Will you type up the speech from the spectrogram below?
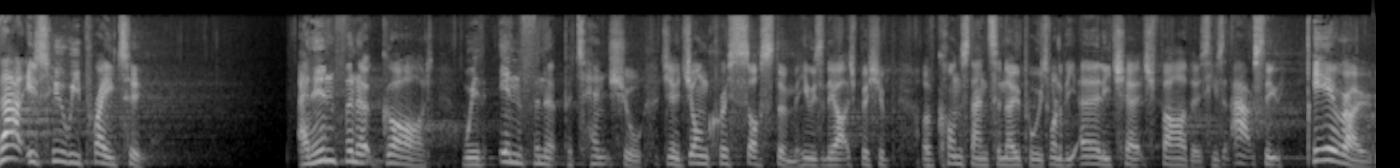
that is who we pray to an infinite God with infinite potential. Do you know, John Chrysostom, he was the Archbishop of Constantinople, he was one of the early church fathers. He's an absolute hero.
